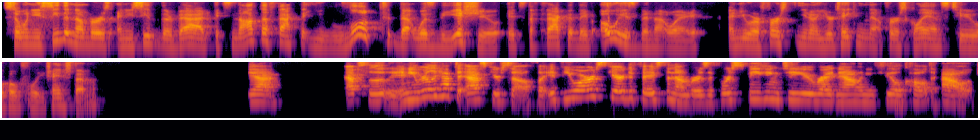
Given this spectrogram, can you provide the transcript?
So when you see the numbers and you see that they're bad, it's not the fact that you looked that was the issue. It's the fact that they've always been that way. And you are first, you know, you're taking that first glance to hopefully change them. Yeah, absolutely. And you really have to ask yourself, like if you are scared to face the numbers, if we're speaking to you right now and you feel called out,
